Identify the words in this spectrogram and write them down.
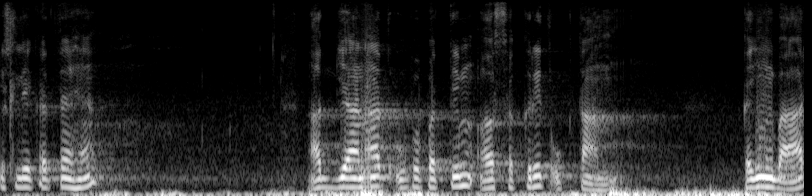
इसलिए कहते हैं अज्ञात उपपत्तिम असकृत उक्ताम। कई बार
